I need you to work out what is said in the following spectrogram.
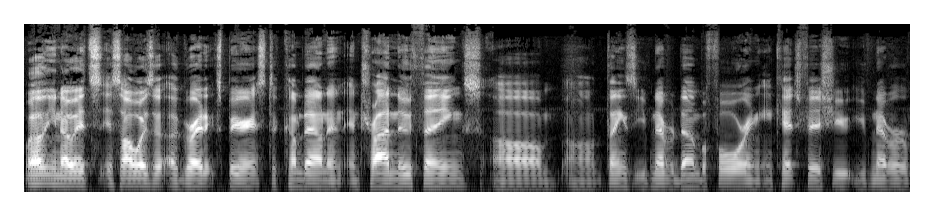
Well, you know, it's it's always a, a great experience to come down and, and try new things, um, uh, things that you've never done before, and, and, catch fish you you've never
